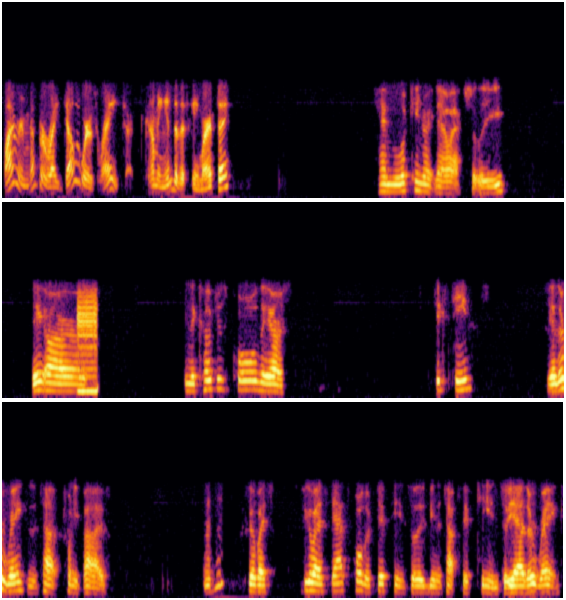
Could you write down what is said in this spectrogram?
if I remember right, Delaware's ranked coming into this game, aren't they? I'm looking right now. Actually, they are in the coaches poll. They are 16th. Yeah, they're ranked in the top 25. Mm-hmm. If you go by if you go by the stats poll, they're 15, so they'd be in the top 15. So yeah, they're ranked.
